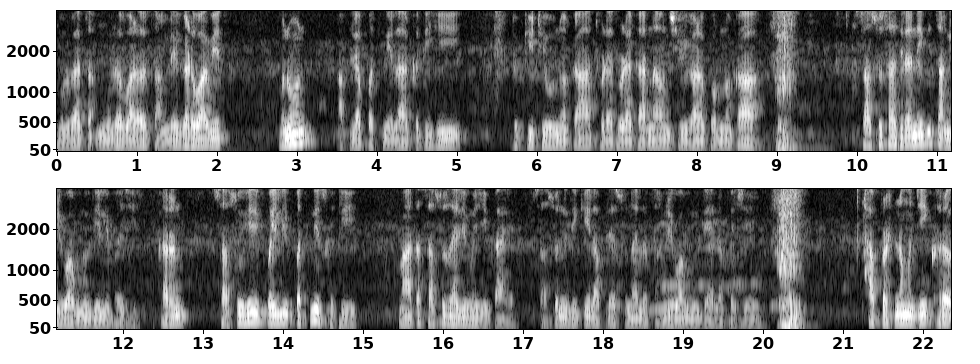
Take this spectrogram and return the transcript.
मुलगा चा मुलं बाळं चांगले घडवावेत. म्हणून आपल्या पत्नीला कधीही दुःखी ठेवू नका थोड्या थोड्या कारणावरून विगाळ करू नका. सासू सासऱ्याने बी चांगली वागणूक दिली पाहिजे. कारण सासू ही पहिली पत्नीच होती. मग आता सासू झाली म्हणजे काय? सासूने देखील आपल्या सुनाला चांगली वागणूक द्यायला पाहिजे. हा प्रश्न म्हणजे खरं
